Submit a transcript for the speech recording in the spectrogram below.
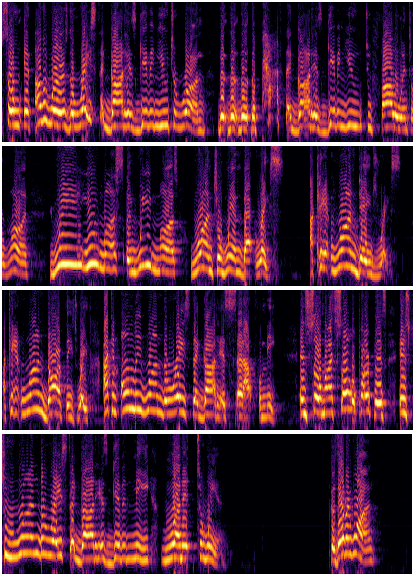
So, in other words, the race that God has given you to run, the, the, the, the path that God has given you to follow and to run, we, you must, and we must run to win that race. I can't run Gabe's race. I can't run Dorothy's race. I can only run the race that God has set out for me. And so my sole purpose is to run the race that God has given me, run it to win. Because everyone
